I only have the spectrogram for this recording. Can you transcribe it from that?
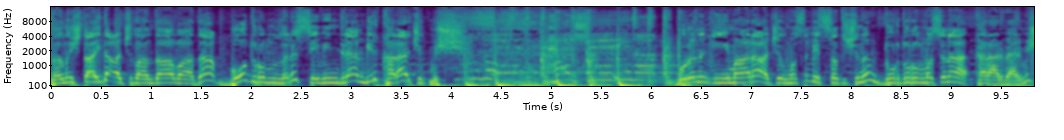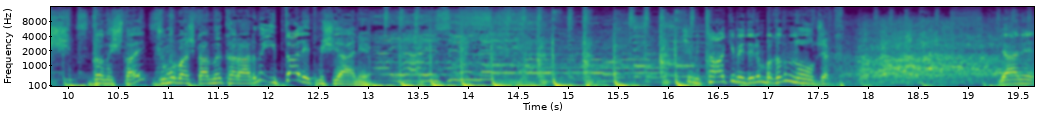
Danıştay'da açılan davada Bodrumluları sevindiren bir karar çıkmış. İnat Buranın imara açılması ve satışının durdurulmasına karar vermiş Danıştay. Cumhurbaşkanlığı kararını iptal etmiş yani. Şimdi takip edelim bakalım ne olacak. Yani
